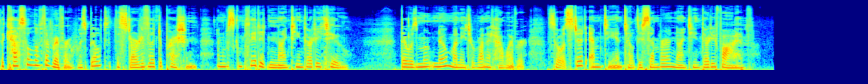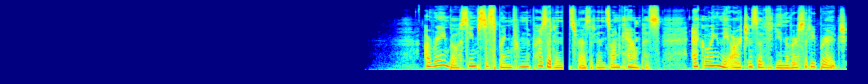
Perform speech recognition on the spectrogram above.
The Castle of the River was built at the start of the Depression and was completed in 1932. There was no money to run it, however, so it stood empty until December 1935. A rainbow seems to spring from the president's residence on campus, echoing the arches of the University Bridge,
